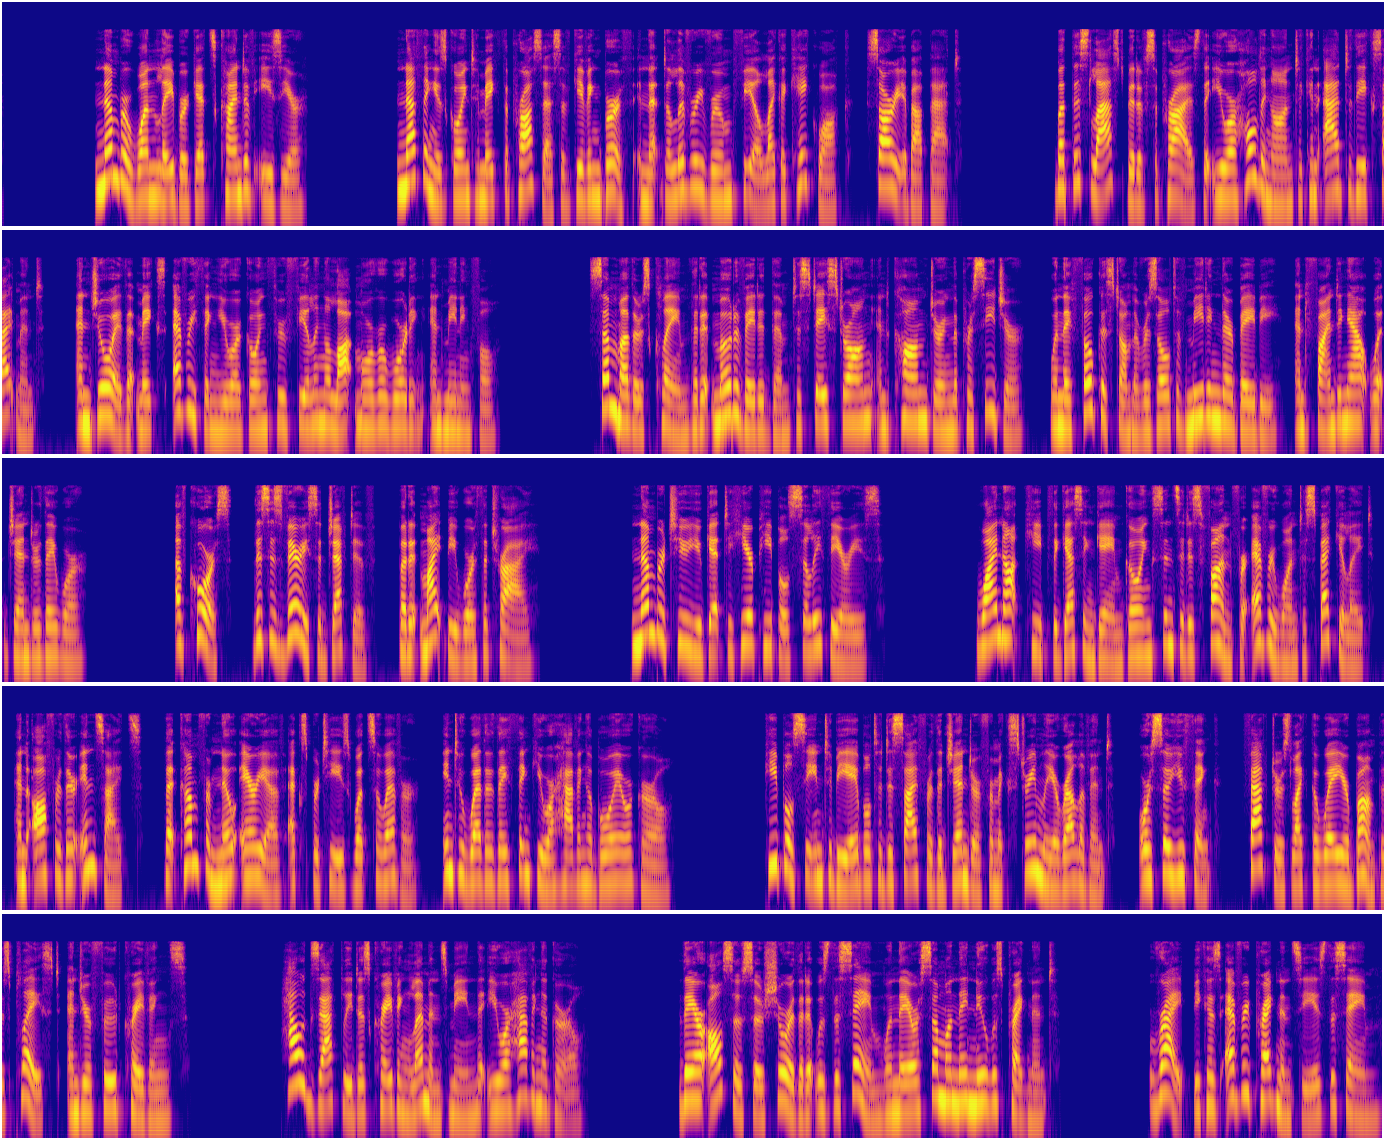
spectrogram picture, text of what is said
Number 1 Labor gets kind of easier. Nothing is going to make the process of giving birth in that delivery room feel like a cakewalk, sorry about that. But this last bit of surprise that you are holding on to can add to the excitement and joy that makes everything you are going through feeling a lot more rewarding and meaningful. Some mothers claim that it motivated them to stay strong and calm during the procedure when they focused on the result of meeting their baby and finding out what gender they were. Of course, this is very subjective, but it might be worth a try. Number 2 You get to hear people's silly theories. Why not keep the guessing game going since it is fun for everyone to speculate and offer their insights that come from no area of expertise whatsoever into whether they think you are having a boy or girl? People seem to be able to decipher the gender from extremely irrelevant, or so you think, factors like the way your bump is placed and your food cravings. How exactly does craving lemons mean that you are having a girl? They are also so sure that it was the same when they are someone they knew was pregnant. Right, because every pregnancy is the same.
